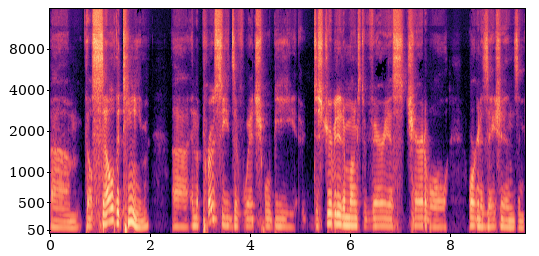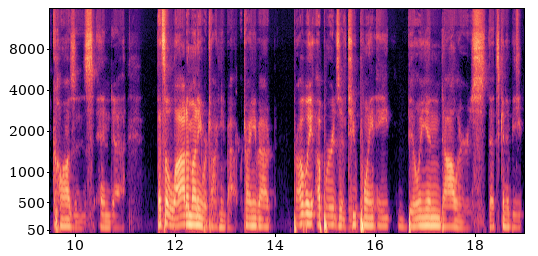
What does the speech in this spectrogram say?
Um, they'll sell the team, uh, and the proceeds of which will be distributed amongst various charitable organizations and causes. And uh, that's a lot of money we're talking about. We're talking about probably upwards of $2.8 billion that's going to be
